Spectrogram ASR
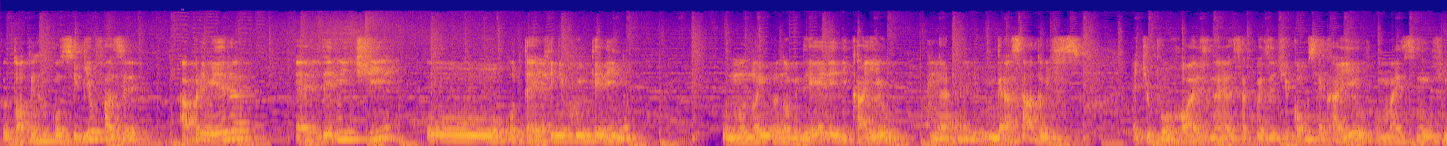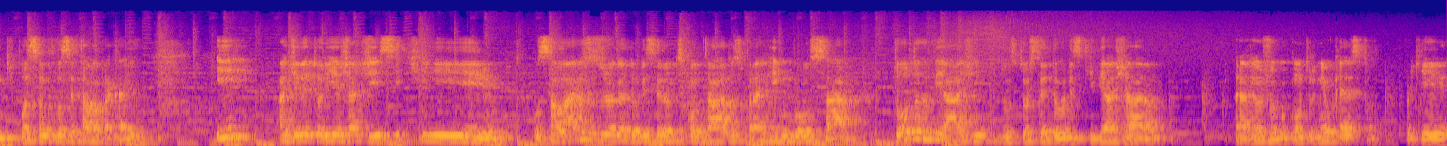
que o Tottenham conseguiu fazer. A primeira é demitir o, o técnico interino, eu não lembro o nome dele, ele caiu, né? Engraçado isso. É tipo o Royce, né? Essa coisa de como você caiu, mas enfim, que posição que você tava para cair. E a diretoria já disse que os salários dos jogadores serão descontados para reembolsar toda a viagem dos torcedores que viajaram para ver o jogo contra o Newcastle. Porque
